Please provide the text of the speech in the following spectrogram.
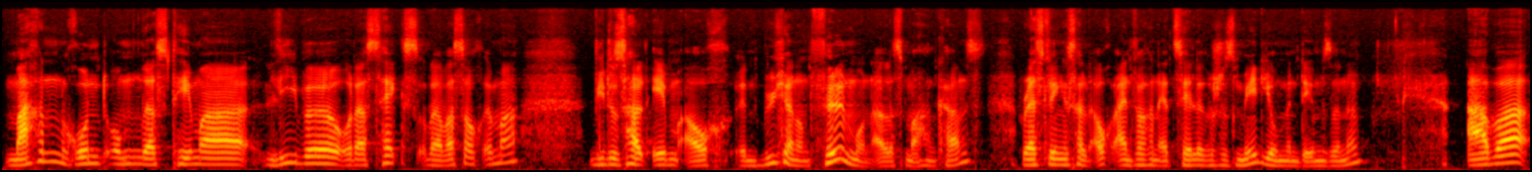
machen rund um das Thema Liebe oder Sex oder was auch immer, wie du es halt eben auch in Büchern und Filmen und alles machen kannst. Wrestling ist halt auch einfach ein erzählerisches Medium in dem Sinne. Aber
